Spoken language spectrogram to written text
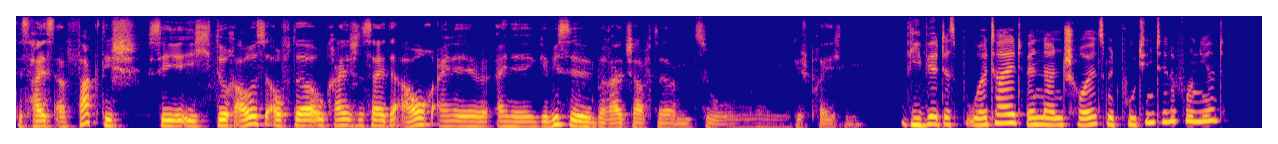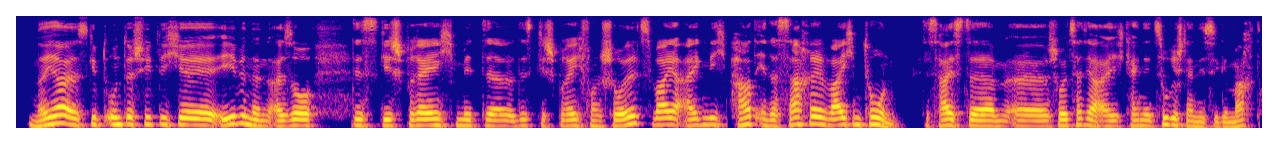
Das heißt, äh, faktisch sehe ich durchaus auf der ukrainischen Seite auch eine, eine gewisse Bereitschaft ähm, zu ähm, Gesprächen. Wie wird es beurteilt, wenn dann Scholz mit Putin telefoniert? Naja, es gibt unterschiedliche Ebenen. Also das Gespräch mit äh, das Gespräch von Scholz war ja eigentlich hart in der Sache, weich im Ton. Das heißt, ähm, äh, Scholz hat ja eigentlich keine Zugeständnisse gemacht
